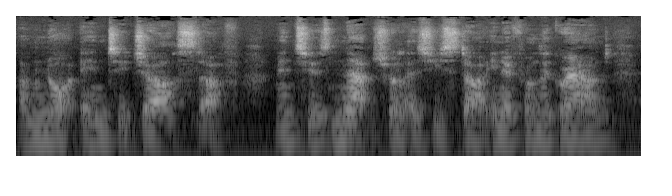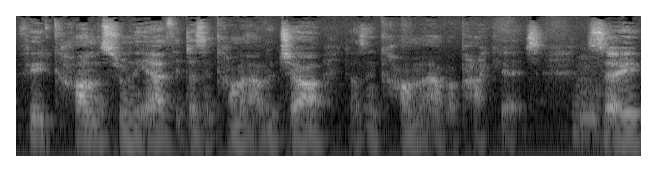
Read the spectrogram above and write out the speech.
I'm not into jar stuff. I'm into as natural as you start, you know, from the ground. Food comes from the earth. It doesn't come out of a jar. It doesn't come out of a packet. Mm. So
